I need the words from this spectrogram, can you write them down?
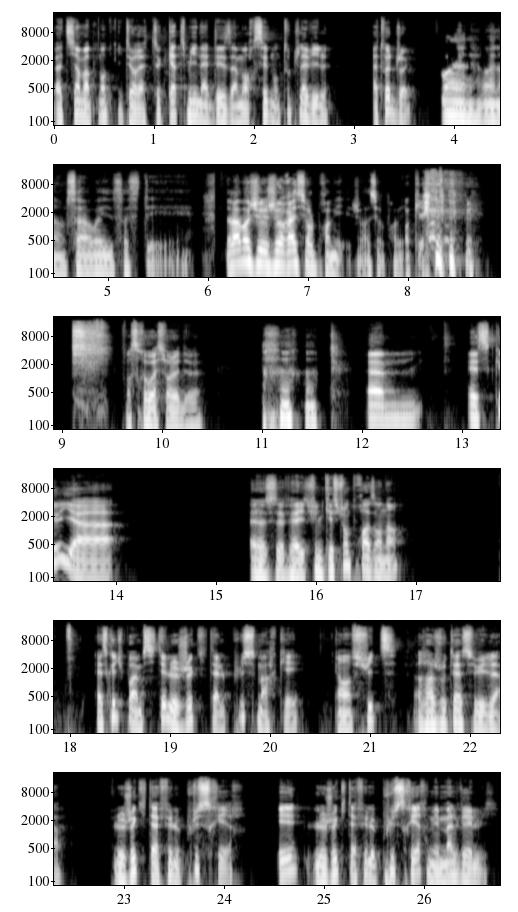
bah tiens, maintenant il te reste 4 mines à désamorcer dans toute la ville. À toi de jouer. Ouais, ouais, non, ça, ouais, ça c'était. Là, moi, je, reste sur le premier. Je reste sur le premier. Ok. On se revoit sur le 2. Euh, est-ce qu'il y a. Euh, ça va être une question 3 en 1. Est-ce que tu pourrais me citer le jeu qui t'a le plus marqué et ensuite rajouter à celui-là le jeu qui t'a fait le plus rire? Et le jeu qui t'a fait le plus rire, mais malgré lui.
